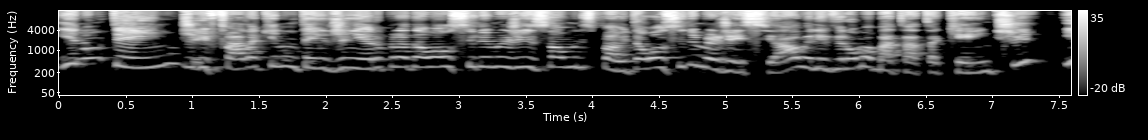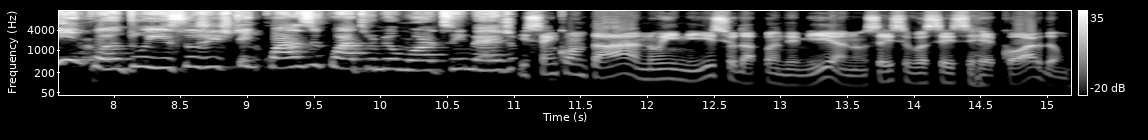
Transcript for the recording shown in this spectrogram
e não tem, e fala que não tem dinheiro para dar o auxílio emergencial municipal. Então, o auxílio emergencial ele virou uma batata quente. E enquanto isso, a gente tem quase 4 mil mortos em média. E sem contar, no início da pandemia, não sei se vocês se recordam,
